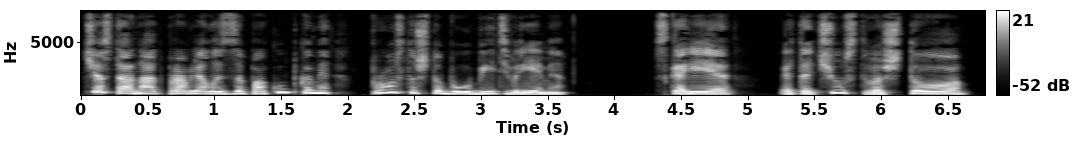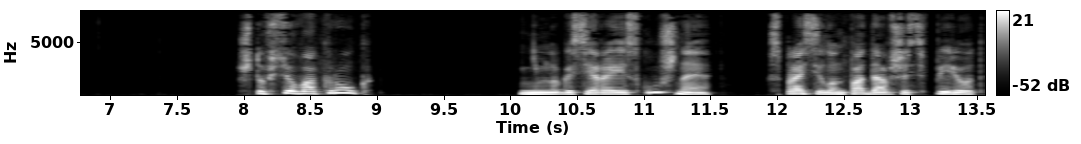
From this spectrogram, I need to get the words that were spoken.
Часто она отправлялась за покупками, просто чтобы убить время. Скорее, это чувство, что... что все вокруг... «Немного серое и скучное?» — спросил он, подавшись вперед.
